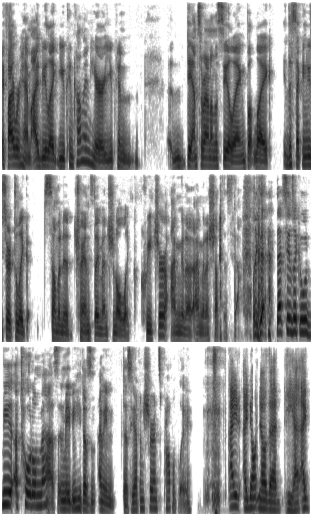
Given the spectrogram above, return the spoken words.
if I were him, I'd be like, you can come in here, you can uh, dance around on the ceiling, but like the second you start to like summon a trans-dimensional like creature, I'm gonna, I'm gonna shut this down. Like that, that seems like it would be a total mess. And maybe he doesn't. I mean, does he have insurance? Probably. I I don't know that he had. I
